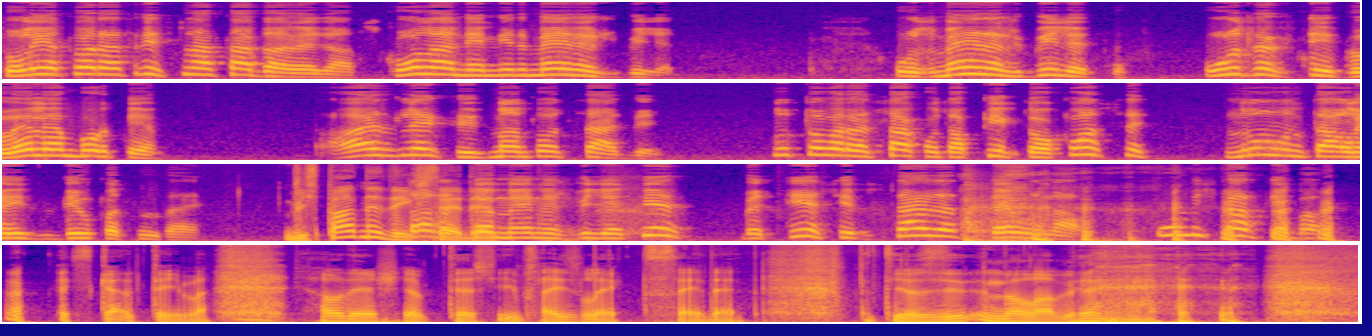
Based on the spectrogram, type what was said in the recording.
To lietu varētu risināt tādā veidā. Skolēniem ir mēneša biļete. Uz mēneša biļetes uzrakstīt lieliem burtiem, aizliegts izmantot sēdvietu. Nu, to varētu sākot ar 5. klasi, nu un tā līdz 12. Vispār nedrīkst Tāda sēdēt. mēneša biļete ir, bet tiesības sēdēt tev nav. Un viss kārtībā. Viss kārtībā. Jauniešiem tiesības aizliegt sēdēt. Bet jūs no labi.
